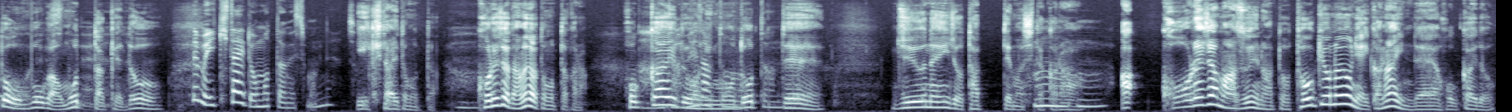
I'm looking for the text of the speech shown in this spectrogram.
と僕は思ったけど、でも行きたいと思ったんですもんね。行きたいと思った、これじゃダメだと思ったから。北海道に戻って10年以上経ってましたから、うんうん。あこれじゃまずいなと。東京のようにはいかないんで北海道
